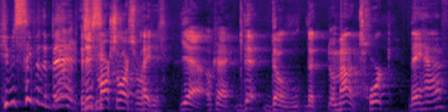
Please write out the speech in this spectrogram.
He would sleep in the bed. This, this is martial arts related. Yeah. Okay. The, the the amount of torque they have.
